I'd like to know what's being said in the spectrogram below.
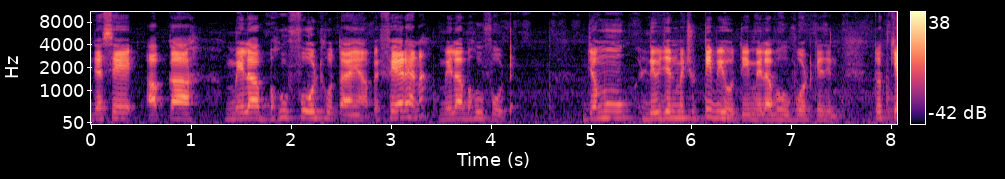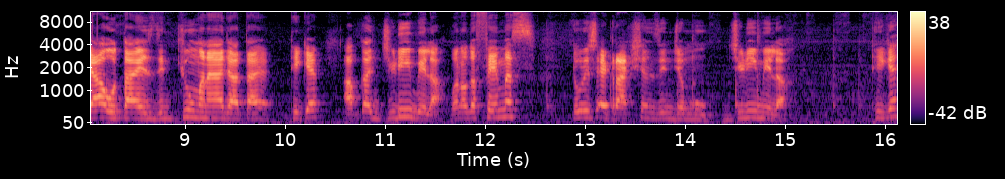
जैसे आपका मेला बहु फोर्ट होता है यहाँ पे। फेयर है ना? मेला बहु फोर्ट। जम्मू डिवीज़न में छुट्टी भी होती है मेला बहु फोर्ट के दिन। तो क्या होता है इस दिन? क्यों मनाया जाता है? ठीक है? आपका Jhiri Mela one of the famous tourist attraction in Jammu, Jhiri Mela. ठीक है?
